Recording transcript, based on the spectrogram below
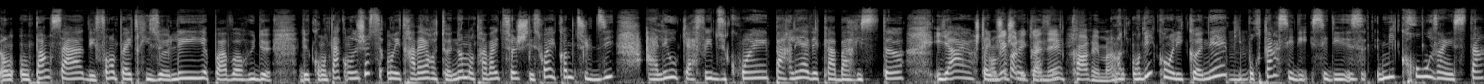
on, pense à des fois on peut être isolé, pas avoir eu de, de contact. On est juste on est travailleur autonome, on travaille seul chez soi et comme tu le dis, aller au café du coin, parler avec la barista. Hier, je On dit qu'on les connaît carrément. On, dit qu'on les connaît, puis mhm. pourtant c'est des c'est des micros instants.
